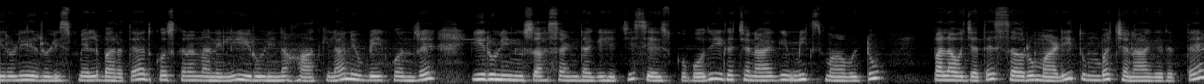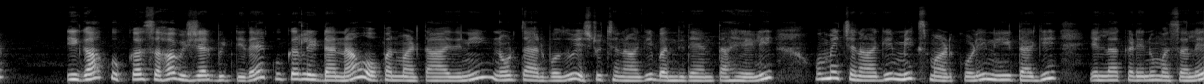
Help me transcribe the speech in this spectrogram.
ಈರುಳ್ಳಿ ಈರುಳ್ಳಿ ಸ್ಮೆಲ್ ಬರುತ್ತೆ. ಅದಕ್ಕೋಸ್ಕರ ನಾನಿಲ್ಲಿ ಈರುಳ್ಳಿನ ಹಾಕಿಲ್ಲ. ನೀವು ಬೇಕು ಅಂದರೆ ಈರುಳ್ಳಿನೂ ಸಹ ಸಣ್ಣದಾಗಿ ಹೆಚ್ಚಿ ಸೇರಿಸ್ಕೋಬೋದು ಈಗ ಚೆನ್ನಾಗಿ ಮಿಕ್ಸ್ ಮಾಡಿಬಿಟ್ಟು ಪಲಾವ್ ಜೊತೆ ಸರ್ವ್ ಮಾಡಿ ತುಂಬ ಚೆನ್ನಾಗಿರುತ್ತೆ. ಈಗ ಕುಕ್ಕರ್ ಸಹ ವಿಷಲ್ ಬಿಟ್ಟಿದೆ. ಕುಕ್ಕರ್ ಲಿಡ್ಡನ್ನು ಓಪನ್ ಮಾಡ್ತಾ ಇದ್ದೀನಿ ನೋಡ್ತಾ ಇರ್ಬೋದು ಎಷ್ಟು ಚೆನ್ನಾಗಿ ಬಂದಿದೆ ಅಂತ ಹೇಳಿ. ಒಮ್ಮೆ ಚೆನ್ನಾಗಿ ಮಿಕ್ಸ್ ಮಾಡ್ಕೊಳ್ಳಿ. ನೀಟಾಗಿ ಎಲ್ಲ ಕಡೆಯೂ ಮಸಾಲೆ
